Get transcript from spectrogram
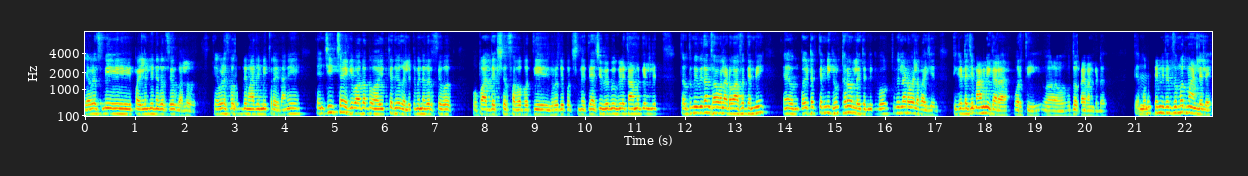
ज्यावेळेस मी पहिल्यांदा नगरसेवक झालो त्यावेळेस पासून ते माझे मित्र आहेत. आणि त्यांची इच्छा आहे की आता इतके दिवस झाले तुम्ही नगरसेवक उपाध्यक्ष सभापती विरोधी पक्ष नेते अशी वेगवेगळी कामं केलेली आहेत. तर तुम्ही विधानसभा लढवा असं त्यांनी बैठक त्यांनी घेऊन ठरवलंय त्यांनी की भाऊ तुम्ही लढवायला पाहिजे. तिकिटाची मागणी करा वरती उद्धव साहेबांकडे. ते म्हणून त्यांनी त्यांचं मत मांडलेलं आहे.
